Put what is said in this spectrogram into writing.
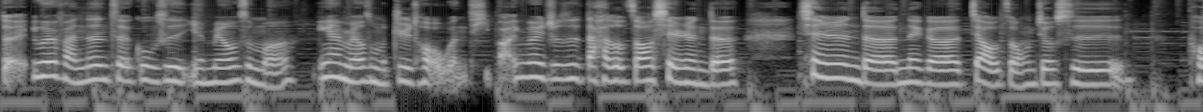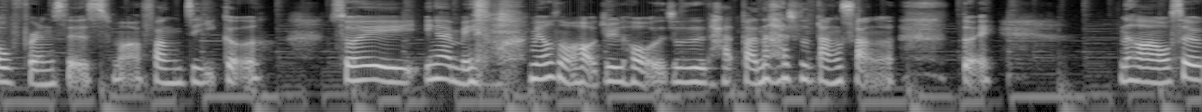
对，因为反正这个故事也没有什么，应该没有什么剧透问题吧？因为就是大家都知道现任的现任的那个教宗就是 Pope Francis 嘛，方济各，所以应该没什么没有什么好剧透的。就是他，反正他就是当上了，对。然后，所以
